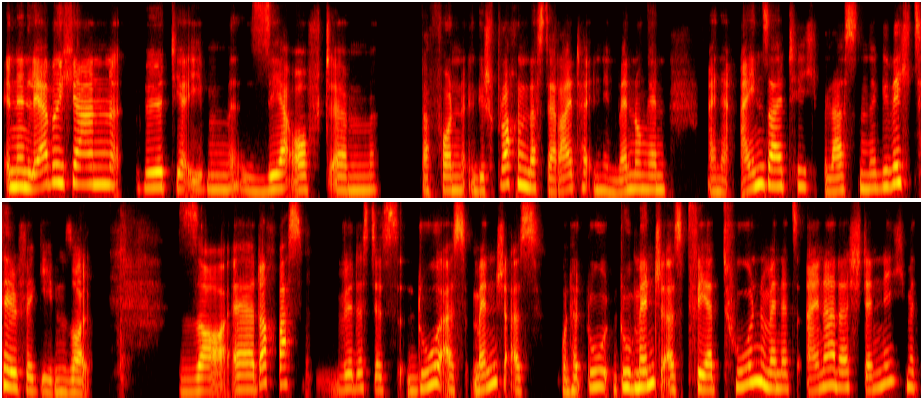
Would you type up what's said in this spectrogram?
In den Lehrbüchern wird ja eben sehr oft ähm, davon gesprochen, dass der Reiter in den Wendungen eine einseitig belastende Gewichtshilfe geben soll. So, äh, doch was würdest jetzt du als Mensch, als oder du, du Mensch als Pferd tun, wenn jetzt einer da ständig mit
